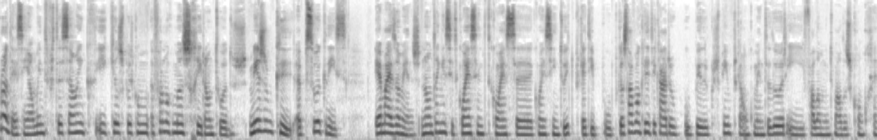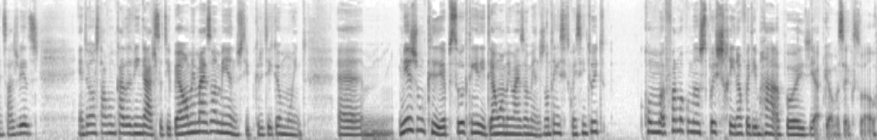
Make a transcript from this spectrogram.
Pronto, é assim, é uma interpretação e que, e que eles depois, como, a forma como eles riram todos, mesmo que a pessoa que disse é mais ou menos, não tenha sido com esse, com essa, com esse intuito, porque é tipo, porque eles estavam a criticar o, o Pedro Crespim porque é um comentador e fala muito mal dos concorrentes às vezes, então eles estavam um bocado a vingar-se, tipo, é homem mais ou menos, tipo, critica muito. Um, mesmo que a pessoa que tenha dito é um homem mais ou menos, não tenha sido com esse intuito, como a forma como eles depois se riram foi tipo, ah, pois, yeah, porque é homossexual.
